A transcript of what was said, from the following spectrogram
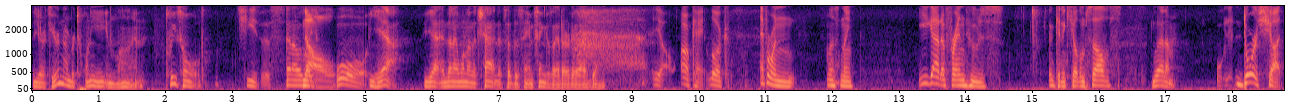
"You're you're number twenty eight in line. Please hold." Jesus. And I was No. like, "Whoa, yeah, yeah." And then I went on the chat and it said the same thing because I had already logged in. Yo, okay, look, everyone listening, you got a friend who's gonna kill themselves. Let him. Doors shut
